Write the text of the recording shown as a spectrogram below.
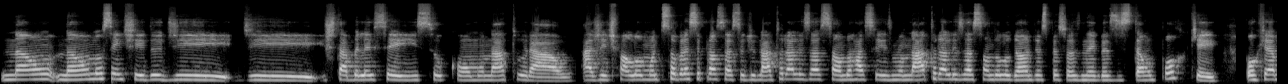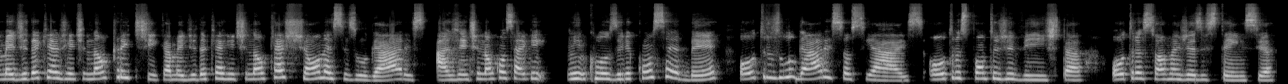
não, não no sentido de, de estabelecer isso como natural. A gente falou muito sobre esse processo de naturalização do racismo, naturalização do lugar onde as pessoas negras estão. Por quê? Porque à medida que a gente não critica, à medida que a gente não questiona esses lugares, a gente não consegue inclusive conceber outros lugares sociais, outros pontos de vista, outras formas de existência.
